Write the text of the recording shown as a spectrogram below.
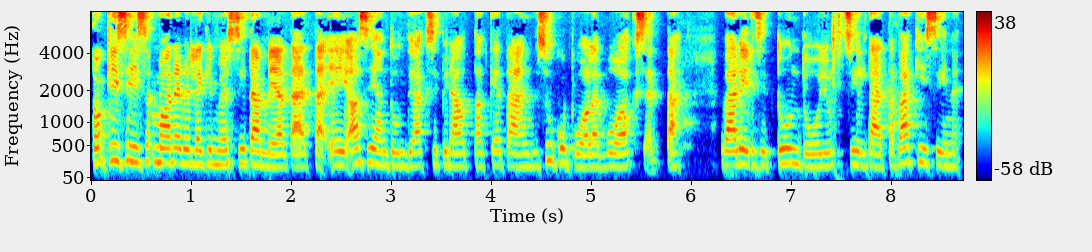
Toki siis mä oon edelleenkin myös sitä mieltä, että ei asiantuntijaksi pidä ottaa ketään sukupuolen vuoksi, että välillä sit tuntuu just siltä, että väkisin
